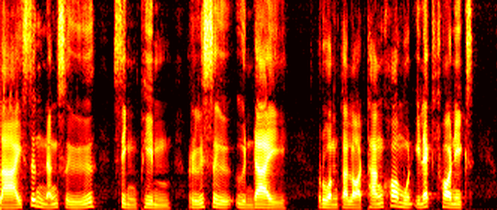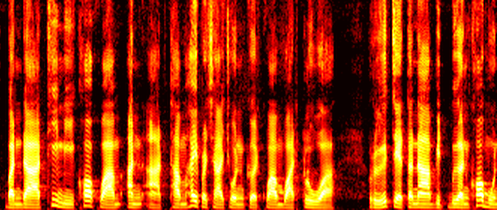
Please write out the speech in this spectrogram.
หลายซึ่งหนังสือ สิ่งพิมพ์ หรือสื่ออื่นใด รวมตลอดทั้งข้อมูลอิเล็กทรอนิกส์ บรรดาที่มีข้อความอันอาจทำให้ประชาชนเกิดความหวาดกลัว หรือเจตนาบิดเบือนข้อมูล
